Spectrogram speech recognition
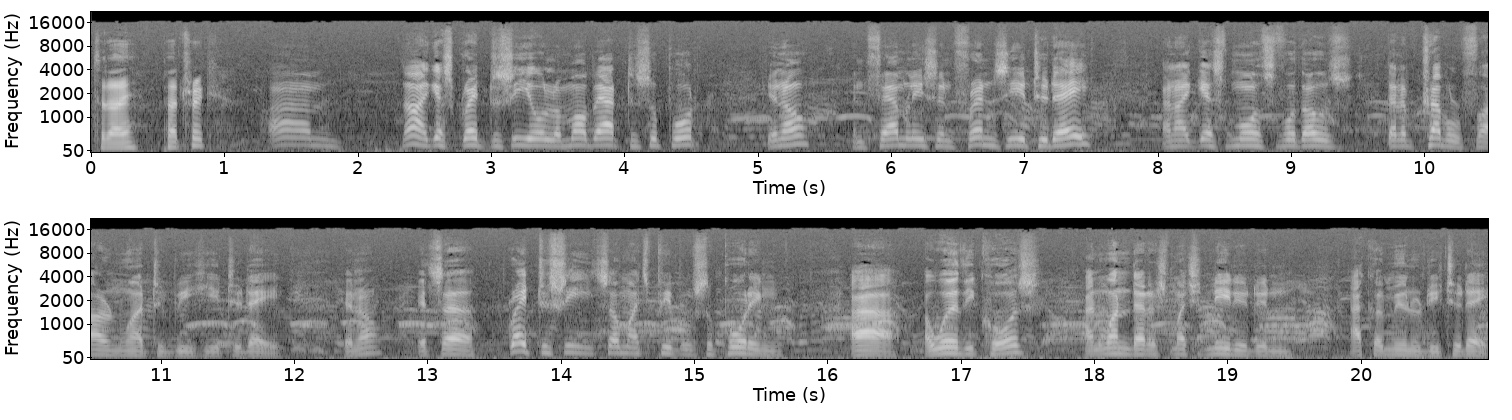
today, Patrick? Um, no, I guess great to see all the mob out to support, you know, and families and friends here today. And I guess more for those that have traveled far and wide to be here today. You know, it's uh, great to see so much people supporting uh, a worthy cause and one that is much needed in our community today.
